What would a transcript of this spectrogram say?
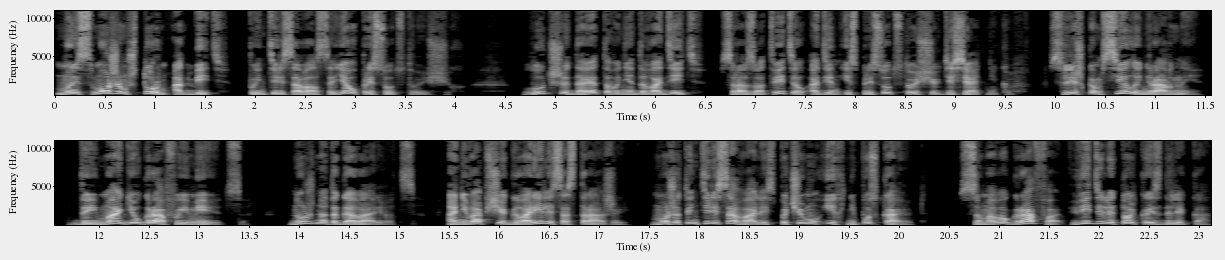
«Мы сможем штурм отбить?» – поинтересовался я у присутствующих. «Лучше до этого не доводить», — сразу ответил один из присутствующих десятников. «Слишком силы не равны, да и маги у графа имеются. Нужно договариваться. Они вообще говорили со стражей? Может, интересовались, почему их не пускают? Самого графа видели только издалека.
